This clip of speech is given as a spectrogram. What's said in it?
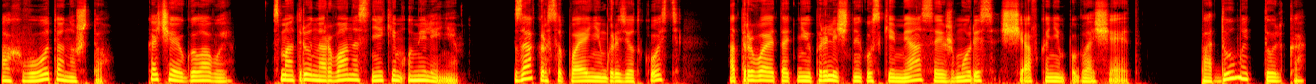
Ах, вот оно что. Качаю головой. Смотрю на Рвана с неким умилением. Закр с упоением грызет кость, отрывает от нее приличные куски мяса и, жмурясь, с щавканием поглощает. Подумать только.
